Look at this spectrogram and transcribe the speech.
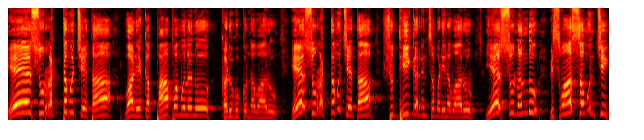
ఏసు రక్తము చేత వాళ్ళ యొక్క పాపములను కడుగుకున్నవారు. ఏసు రక్తము చేత శుద్ధీకరించబడిన వారు ఏసు నందు విశ్వాసముంచి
